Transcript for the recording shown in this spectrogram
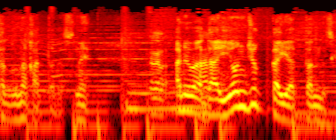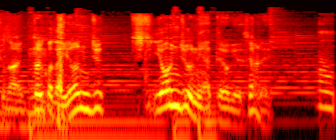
全くなかったですね。いだからあれは第40回やったんですけど、ということは40、40年やってるわけですよね。は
